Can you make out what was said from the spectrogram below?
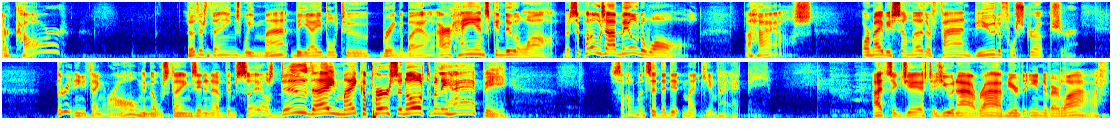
our car? Other things we might be able to bring about. Our hands can do a lot. But suppose I build a wall, a house, or maybe some other fine, beautiful structure. There isn't anything wrong in those things in and of themselves. Do they make a person ultimately happy? Solomon said they didn't make him happy. I'd suggest as you and I arrive near the end of our life,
